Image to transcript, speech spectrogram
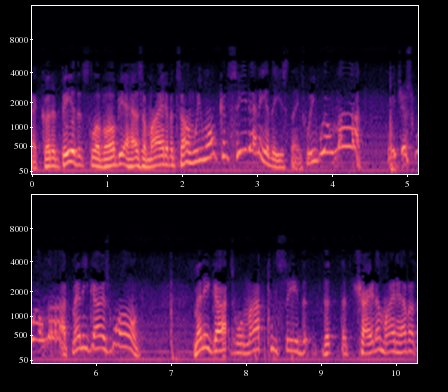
uh, could it be that Slobbovia has a mind of its own? We won't concede any of these things. We will not. We just will not. Many guys won't. Many guys will not concede that, that, that China might have a,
